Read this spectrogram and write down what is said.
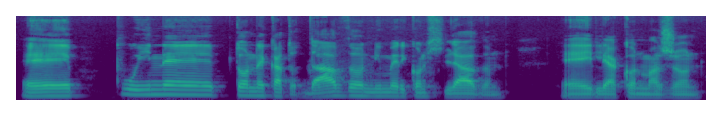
ε, που είναι των εκατοντάδων ή μερικών χιλιάδων ε, ηλιακών μαζών.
